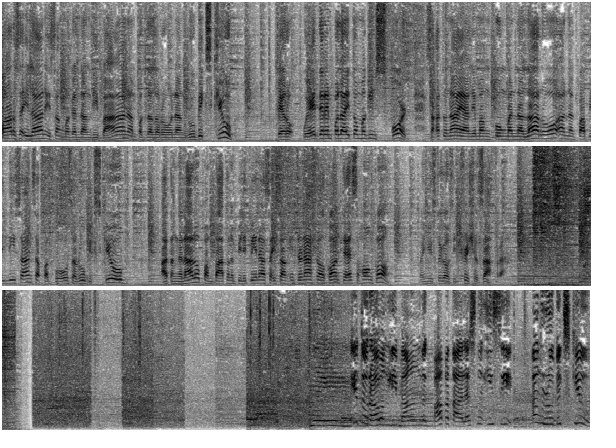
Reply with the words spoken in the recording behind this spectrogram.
Para sa ilan, isang magandang libangan ang paglalaro ng Rubik's Cube. Pero pwede rin pala itong maging sport. Sa katunayan, limang pong manlalaro ang nagpabilisan sa pagbuo sa Rubik's Cube at ang nanalo pambato ng Pilipinas sa isang international contest sa Hong Kong. May news to go si Trisha Zafra. Ito raw ang libangang nagpapatalas ng isip, ang Rubik's Cube.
